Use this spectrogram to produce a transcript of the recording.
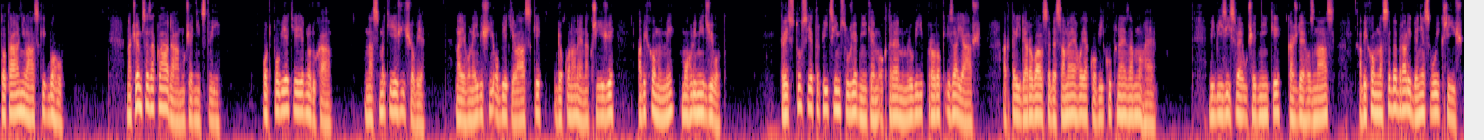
totální lásky k Bohu. Na čem se zakládá mučednictví? Odpověď je jednoduchá. Na smrti Ježíšově, na jeho nejvyšší oběti lásky, dokonané na kříži, abychom my mohli mít život – Kristus je trpícím služebníkem, o kterém mluví prorok Izajáš a který daroval sebe samého jako výkupné za mnohé. Vybízí své učedníky, každého z nás, abychom na sebe brali denně svůj kříž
